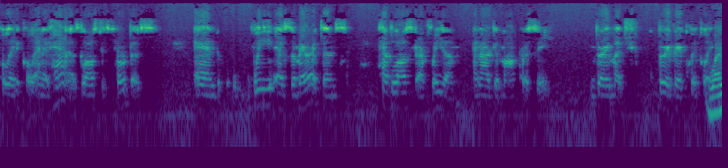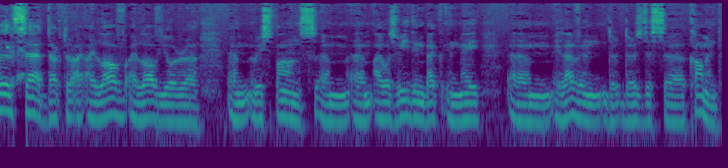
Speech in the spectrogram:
political and it has lost its purpose. And we as Americans have lost our freedom and our democracy very much very, very quickly. Well said, Doctor. I, I, love, I love your uh, um, response. Um, um, I was reading back in May um, 11. There, there's this uh, comment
